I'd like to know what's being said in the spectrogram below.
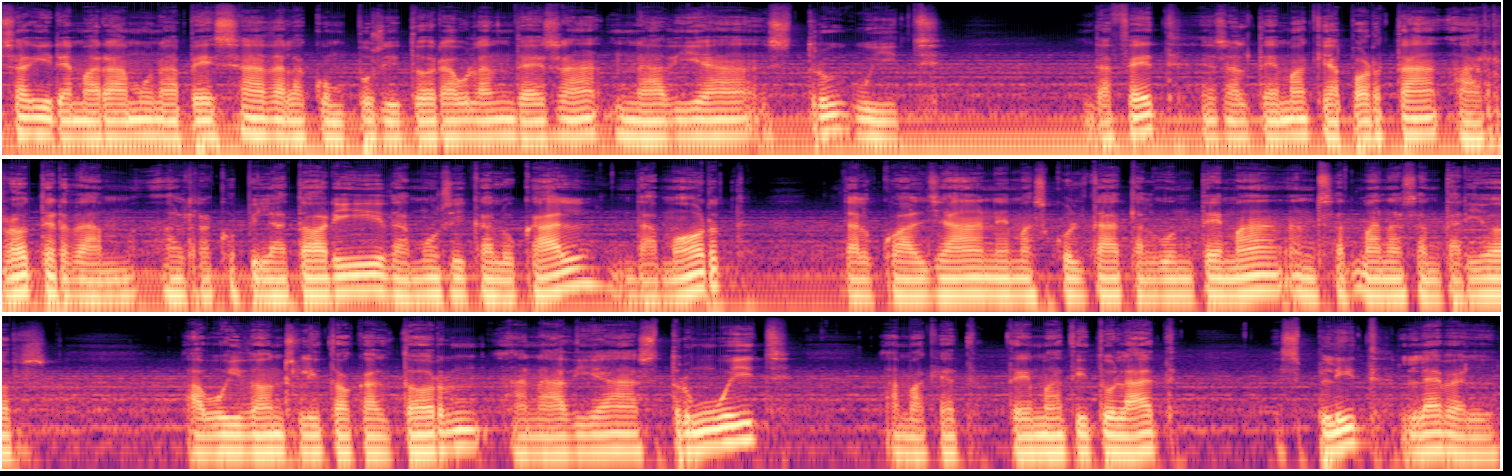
Seguirem ara amb una peça de la compositora holandesa Nadia Struwwich. De fet, és el tema que aporta a Rotterdam, el recopilatori de música local, de Mort, del qual ja n'hem escoltat algun tema en setmanes anteriors. Avui doncs li toca el torn a Nadia Strumwich amb aquest tema titulat Split Level.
